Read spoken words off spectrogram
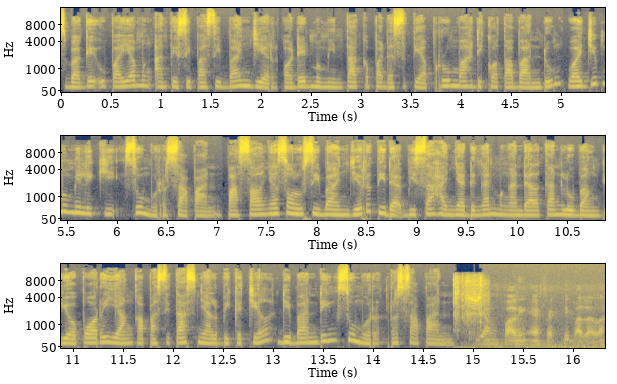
Sebagai upaya mengantisipasi banjir, Oded meminta kepada setiap rumah di kota Bandung wajib memiliki sumur resapan. Pasalnya solusi banjir tidak bisa hanya dengan mengandalkan lubang biopori yang kapasitasnya lebih kecil dibanding sumur resapan. Yang paling efektif adalah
